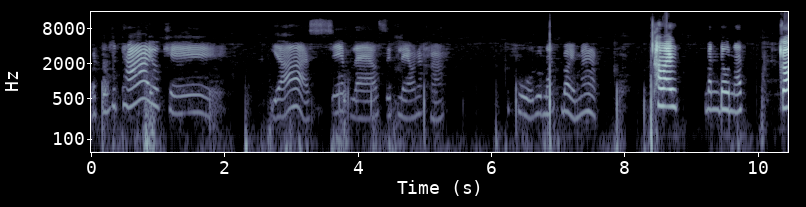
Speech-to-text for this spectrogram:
ประตูสุดท้าย โอเคยาเซฟแล้วเซฟแล้วนะคะ โอ้โหโดนัทบ่อยมาก ทำไมมันโดนัท ก็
